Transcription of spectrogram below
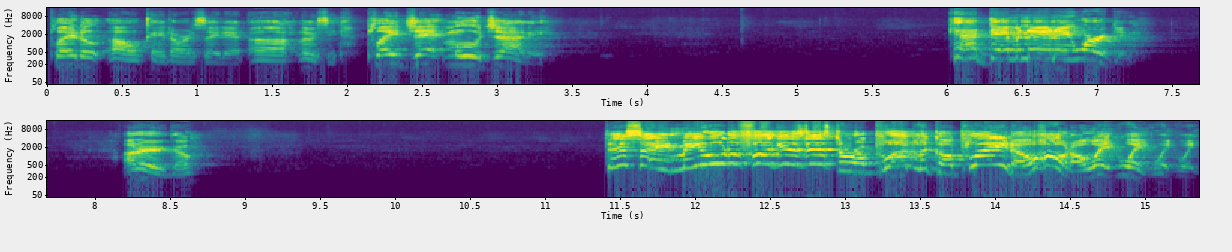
Play the oh okay, don't already say that. Uh let me see. Play Jack Move Johnny. God damn it, that ain't working. Oh, there you go. This ain't me. Who the fuck is this? The Republic of Play-Doh? Hold on, wait, wait, wait, wait.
